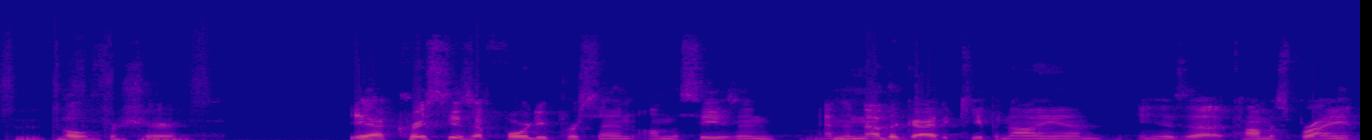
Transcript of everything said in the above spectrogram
to- to Oh, for sure. Yeah, Christie's at 40% on the season. Mm-hmm. And another guy to keep an eye on is uh, Thomas Bryant.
